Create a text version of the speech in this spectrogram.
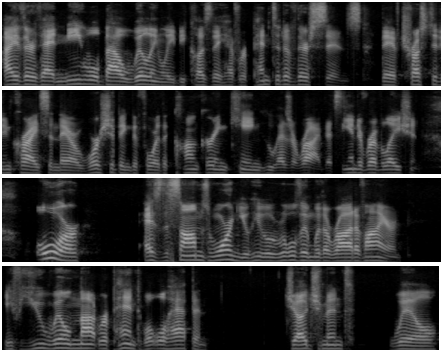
either that knee will bow willingly because they have repented of their sins, they have trusted in Christ, and they are worshiping before the conquering king who has arrived. That's the end of Revelation. Or, as the Psalms warn you, he will rule them with a rod of iron. If you will not repent, what will happen? Judgment will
